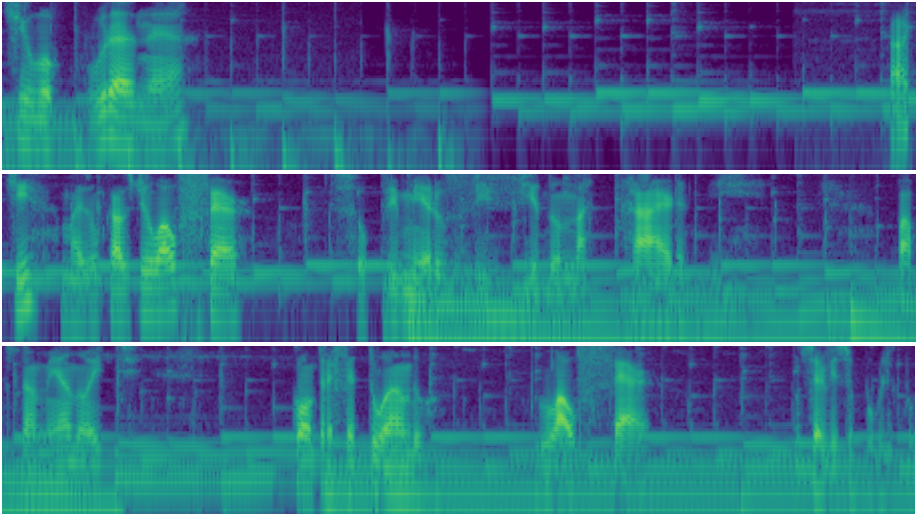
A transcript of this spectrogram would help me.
Que loucura, né? Aqui, mais um caso de lawfare. Seu primeiro vivido na carne. Papos da meia-noite. Contra-efetuando lawfare no Serviço Público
